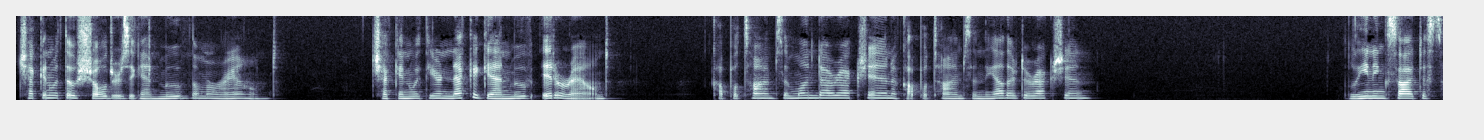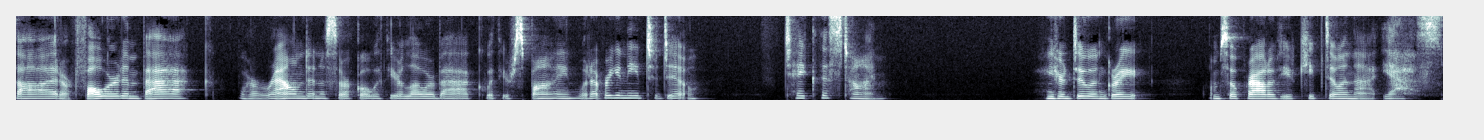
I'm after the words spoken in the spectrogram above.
Check in with those shoulders again, move them around. Check in with your neck again, move it around. A couple times in one direction, a couple times in the other direction. Leaning side to side or forward and back or around in a circle with your lower back, with your spine, whatever you need to do. Take this time. You're doing great. I'm so proud of you. Keep doing that. Yes.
